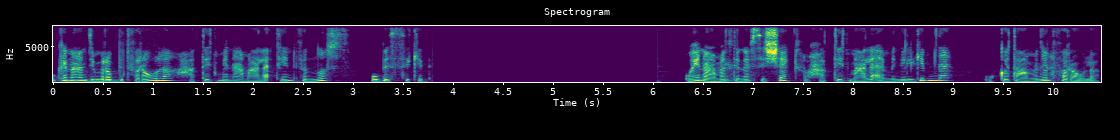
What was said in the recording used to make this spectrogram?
وكان عندي مربى فراولة حطيت منها معلقتين في النص وبس كده. وهنا عملت نفس الشكل وحطيت معلقة من الجبنة وقطعة من الفراولة.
